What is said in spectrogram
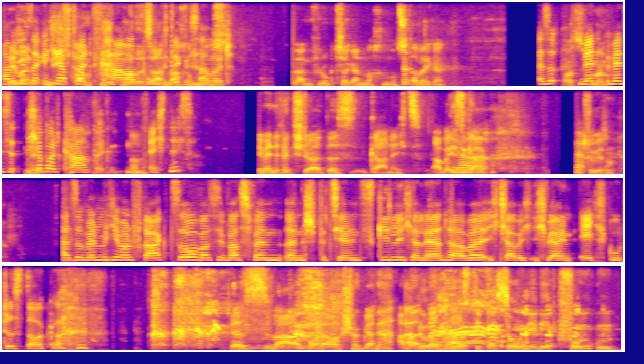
Aber ich sag, ich habe halt Flugmodus Karma-Punkte gesammelt. Muss. Am Flugzeug anmachen muss, aber egal. Also, Was? wenn, Man- wenn sie, ich habe halt Karma. Äh, echt nicht? Im Endeffekt stört das gar nichts. Aber ist Ja. egal. Gut zu wissen. Also, wenn mich jemand fragt, so, was, ich- was für einen, einen speziellen Skill ich erlernt habe, ich glaube, ich, ich wäre ein echt guter Stalker. Das war vorher auch schon klar. Aber aber du, du hast die Person ja nicht gefunden.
